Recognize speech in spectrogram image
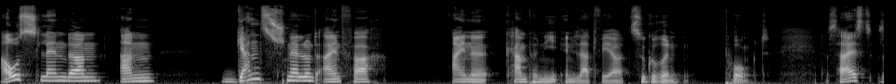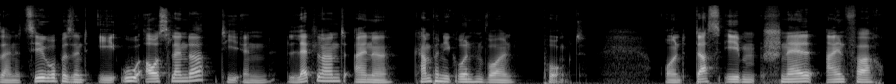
Ausländern an, ganz schnell und einfach eine Company in Latvia zu gründen. Punkt. Das heißt, seine Zielgruppe sind EU-Ausländer, die in Lettland eine Company gründen wollen. Punkt. Und das eben schnell, einfach,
